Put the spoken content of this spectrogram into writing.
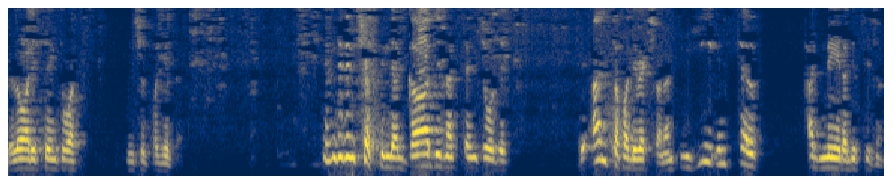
the Lord is saying to us, we should forgive them. Isn't it interesting that God did not send Joseph the answer for direction until he himself had made a decision?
